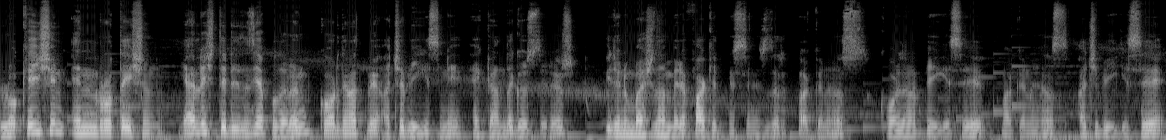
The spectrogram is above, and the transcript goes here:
Location and Rotation yerleştirdiğiniz yapıların koordinat ve açı bilgisini ekranda gösterir. Videonun başından beri fark etmişsinizdir. Bakınız koordinat bilgisi, bakınız açı bilgisi,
